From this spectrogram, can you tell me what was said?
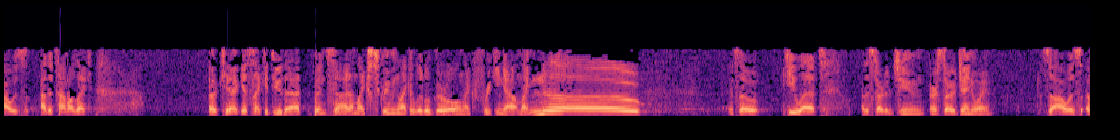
I was at the time I was like, okay, I guess I could do that. But inside I'm like screaming like a little girl and like freaking out. I'm like, no. And so he left at the start of June or start of January. So I was a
